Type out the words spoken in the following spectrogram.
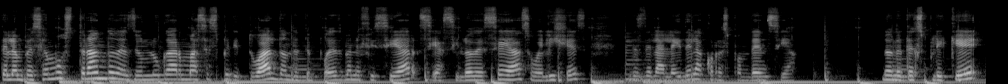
Te lo empecé mostrando desde un lugar más espiritual donde te puedes beneficiar, si así lo deseas o eliges, desde la ley de la correspondencia, donde te expliqué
